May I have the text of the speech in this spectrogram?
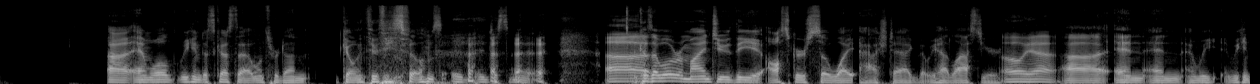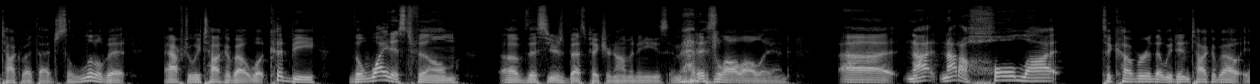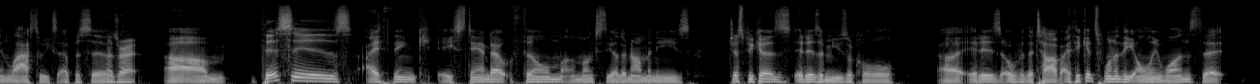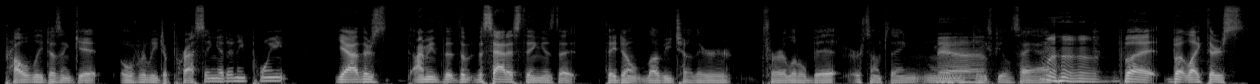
uh and we'll we can discuss that once we're done going through these films in, in just a minute uh, because I will remind you the Oscars so white hashtag that we had last year oh yeah, uh, and and and we we can talk about that just a little bit after we talk about what could be the whitest film of this year's Best Picture nominees, and that is La La Land. Uh, not not a whole lot to cover that we didn't talk about in last week's episode. that's right. Um, this is, I think, a standout film amongst the other nominees, just because it is a musical. Uh, it is over the top. I think it's one of the only ones that probably doesn't get overly depressing at any point. Yeah, there's. I mean, the the, the saddest thing is that they don't love each other for a little bit or something. Mm, Yeah. things feel sad but but like there's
